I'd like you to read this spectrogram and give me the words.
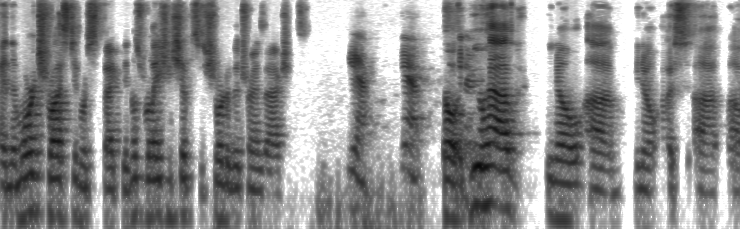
and the more trust and respect in those relationships, the shorter the transactions. Yeah. Yeah. So yeah. if you have you know, um, you know, a, a,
